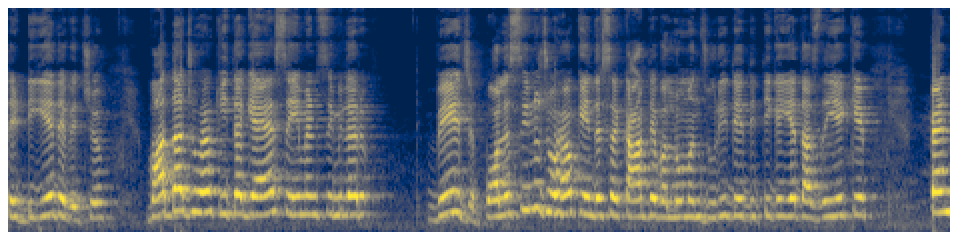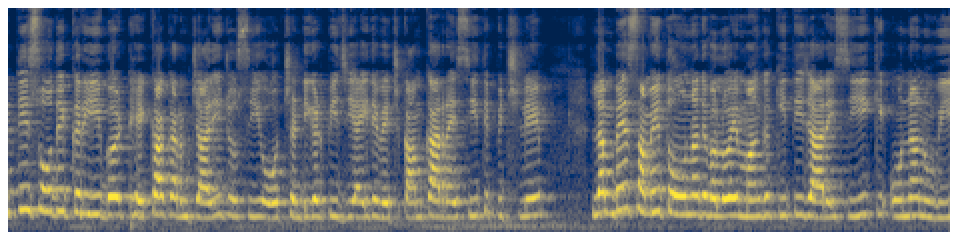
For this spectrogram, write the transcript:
ਤੇ ਡੀਏ ਦੇ ਵਿੱਚ ਵਾਧਾ ਜੋ ਹੈ ਕੀਤਾ ਗਿਆ ਹੈ। Same and similar wage policy ਨੂੰ ਜੋ ਹੈ ਉਹ ਕੇਂਦਰ ਸਰਕਾਰ ਦੇ ਵੱਲੋਂ ਮਨਜ਼ੂਰੀ ਦੇ ਦਿੱਤੀ ਗਈ ਹੈ। ਦੱਸ ਦਈਏ ਕਿ 3500 ਦੇ ਕਰੀਬ ਠੇਕਾ ਕਰਮਚਾਰੀ ਜੋ ਸੀ, ਉਹ ਚੰਡੀਗੜ੍ਹ ਪੀਜੀਆਈ ਦੇ ਵਿੱਚ ਕੰਮ ਕਰ ਰਹੇ ਸੀ ਤੇ ਪਿਛਲੇ ਲੰਬੇ ਸਮੇਂ ਤੋਂ ਉਹਨਾਂ ਦੇ ਵੱਲੋਂ ਇਹ ਮੰਗ ਕੀਤੀ ਜਾ ਰਹੀ ਸੀ ਕਿ ਉਹਨਾਂ ਨੂੰ ਵੀ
